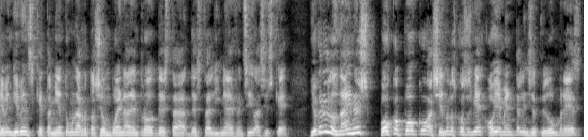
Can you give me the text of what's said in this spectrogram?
Kevin Gibbons, que también tuvo una rotación buena dentro de esta, de esta línea defensiva. Así es que yo creo que los Niners, poco a poco, haciendo las cosas bien. Obviamente la incertidumbre es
